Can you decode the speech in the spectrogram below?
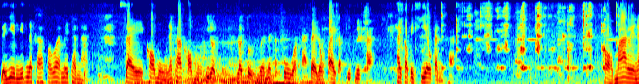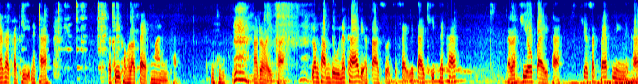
เดี๋ยวยืนนิดนะคะ เพราะว่าไม่ถนัดใส่คอหมูนะคะ คอหมูที่เราเราตุ๋นไว้เมื่อสักครู่อะค่ะ ใส่ลงไปกับพริกนี่ค่ะ ให้เขาไปเคี่ยวกันค่ะหอมมากเลยนะคะกะทินะคะกะทิของเราแตกมันค่ะ อร่อยค่ะ ลองทำดูนะคะ เดี๋ยวตาส่วนจะใส่ไว้ใต้คลิปนะคะ แล้วก็เคี่ยวไปค่ะ เคี่ยวสักแป๊บหนึ่งนะคะ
